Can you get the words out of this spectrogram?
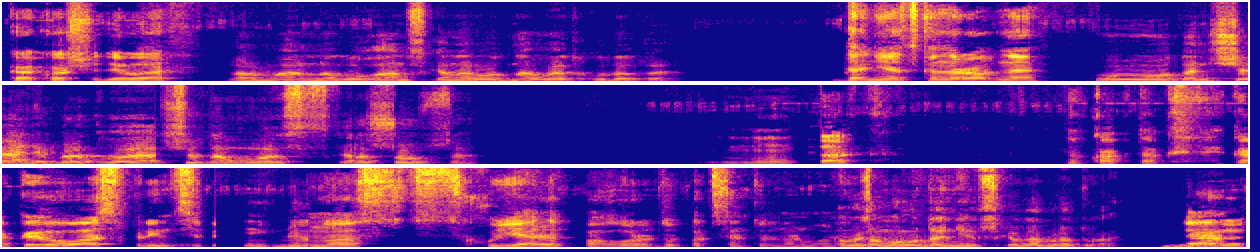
Как ваши дела? Нормально. Луганская народная, вы откуда-то? Донецкая народная? О, дончане, братва, что там у вас? Хорошо все? Ну, так. Ну как так? Как и у вас, в принципе. У Нет. нас хуярят по городу, по центру А нормально. вы самого Донецка, да, братва? Да.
